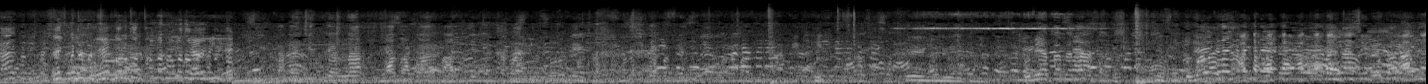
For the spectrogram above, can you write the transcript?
हा कदाचित त्यांना ह्या जागा भारतीय जनता पार्टी सोडून द्यायच्या तुम्ही आता त्यांना आता आता आता त्यांच्याशी आता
